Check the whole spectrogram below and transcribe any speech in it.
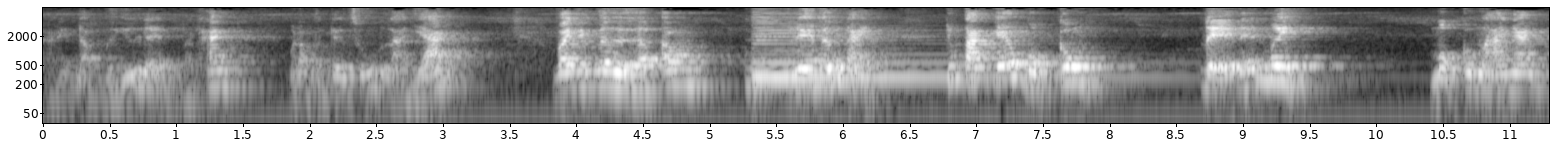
Đấy, đọc từ dưới lên là thăng mà đọc từ trên xuống là giáng. Vậy thì từ hợp âm rê thứ này chúng ta kéo một cung để đến mi. Một cung là hai ngăn,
